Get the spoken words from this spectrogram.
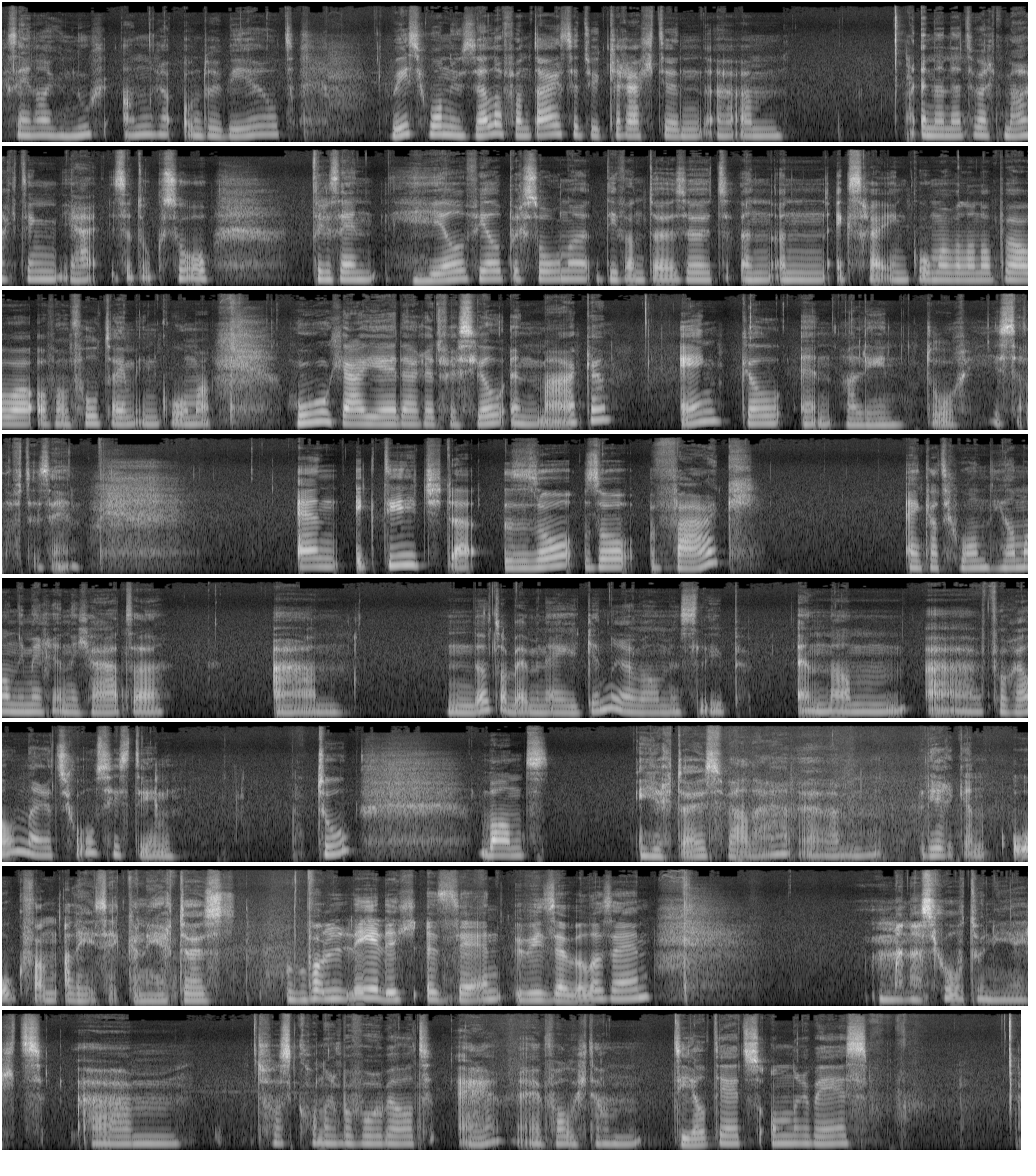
Er zijn al genoeg anderen op de wereld. Wees gewoon jezelf, want daar zit je kracht in. Um, in de netwerkmarketing ja, is het ook zo. Er zijn heel veel personen die van thuis uit een, een extra inkomen willen opbouwen of een fulltime inkomen. Hoe ga jij daar het verschil in maken? Enkel en alleen door jezelf te zijn. En ik teach dat zo, zo vaak. En ik had gewoon helemaal niet meer in de gaten aan dat dat bij mijn eigen kinderen wel misliep. En dan uh, vooral naar het schoolsysteem toe. Want hier thuis wel, hè, um, leer ik hen ook van... Allee, zij kunnen hier thuis volledig zijn wie zij willen zijn. Maar naar school toen niet echt. Um, zoals Connor bijvoorbeeld, hij, hij volgt dan deeltijdsonderwijs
